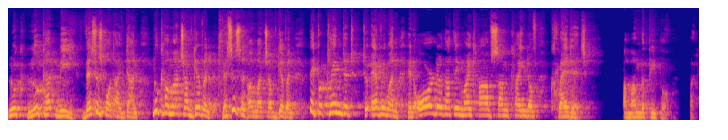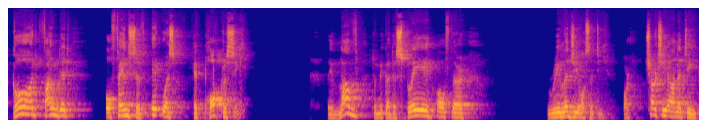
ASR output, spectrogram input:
Look, look at me. This is what I've done. Look how much I've given. This is how much I've given. They proclaimed it to everyone in order that they might have some kind of credit among the people. But God found it offensive. It was hypocrisy. They love to make a display of their religiosity or churchianity,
